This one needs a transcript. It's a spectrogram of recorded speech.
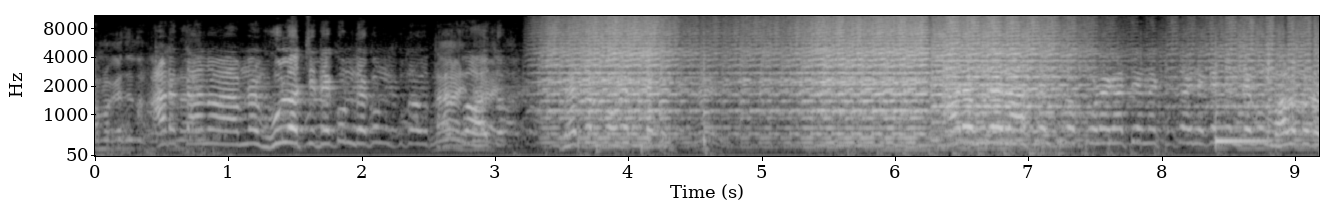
আমার কাছে আরে তা নয় আপনার ভুল হচ্ছে। দেখুন দেখুন কোথাও থাকবে হয়তো। ভেতর পকেট দেখুন আরে বলে রাস্তায় কোথাও পড়ে গেছে না কোথায় রেখেছেন? দেখুন ভালো করে।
